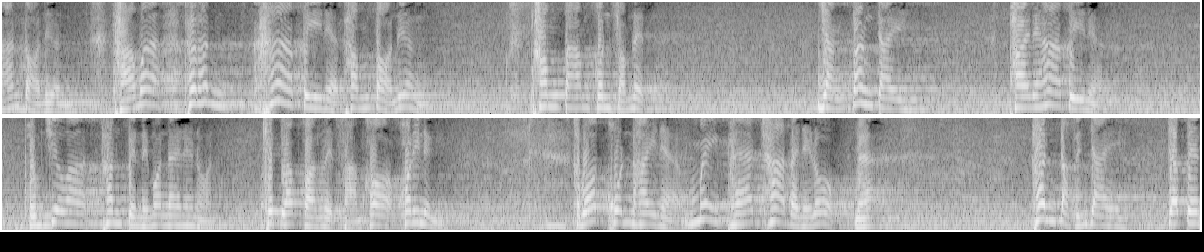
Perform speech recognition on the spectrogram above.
ล้านต่อเดือน ถามว่าถ้าท่านห้าปีเนี่ยทำต่อเนื่องทำตามคนสำเร็จ อย่างตั้งใจภายในห้าปีเนี่ย ผมเชื่อว่าท่านเป็นไดมอนด์ได้แน่นอน เคล็ดลับความสำเร็จสามข้อ ข้อที่หนึ่ง เขาบอกว่าคนไทยเนี่ยไม่แพ้ชาติใดในโลกนะฮะท่านตัดสินใจจะเป็น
